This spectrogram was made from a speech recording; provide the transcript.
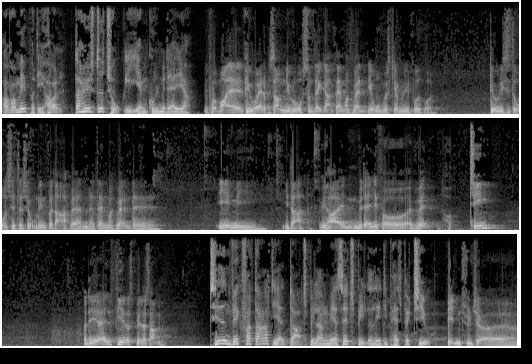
og var med på det hold, der høstede to EM-guldmedaljer. For mig figurerer det på samme niveau, som dengang Danmark vandt i Europamesterskabet i fodbold. Det var lige så stor en situation inden for dartverdenen, at Danmark vandt uh, EM i, i dart. Vi har en medalje for, at vi vandt team, og det er alle fire, der spiller sammen. Tiden væk fra dart hjalp dartspilleren med at sætte spillet lidt i perspektiv. Inden synes jeg, øh,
